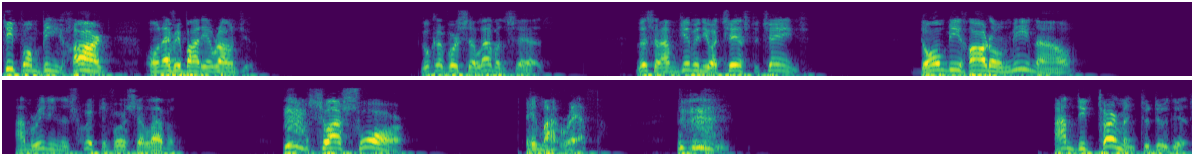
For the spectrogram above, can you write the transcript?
keep on being hard on everybody around you. Look at verse 11 says. Listen, I'm giving you a chance to change. Don't be hard on me now. I'm reading the scripture, verse 11. so I swore in my wrath. I'm determined to do this.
